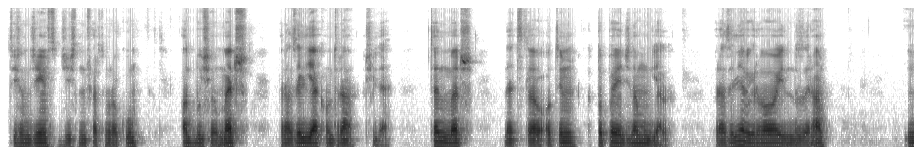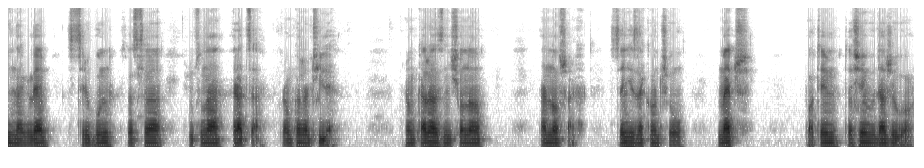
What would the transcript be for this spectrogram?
1994 roku odbył się mecz Brazylia kontra Chile. Ten mecz decydował o tym, kto pojedzie na mundial. Brazylia wygrywała 1 do 0 i nagle z trybun została rzucona raca bramkarza Chile. Bramkarza zniesiono na noszach. Sędzia zakończył mecz po tym, co się wydarzyło.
